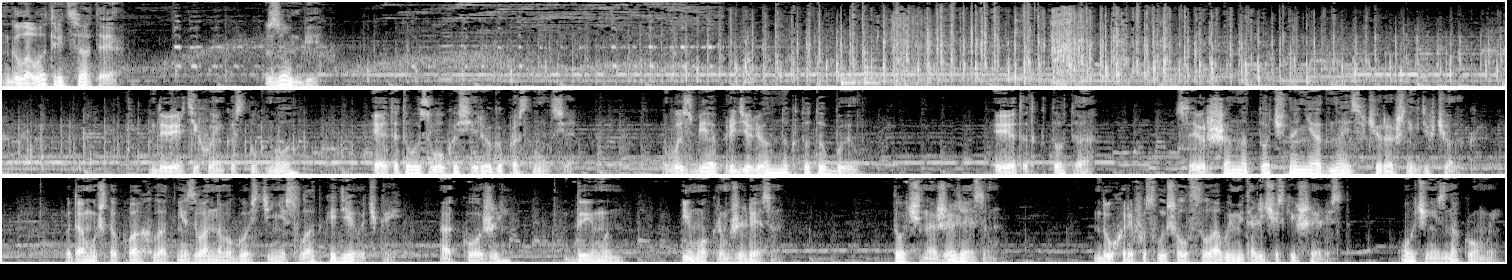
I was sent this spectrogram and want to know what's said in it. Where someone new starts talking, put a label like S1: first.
S1: Глава 30. Зомби. Дверь тихонько стукнула, и от этого звука Серега проснулся. В избе определенно кто-то был. И этот кто-то совершенно точно не одна из вчерашних девчонок потому что пахло от незваного гостя не сладкой девочкой, а кожей, дымом и мокрым железом. Точно, железом. Духарев услышал слабый металлический шелест, очень знакомый.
